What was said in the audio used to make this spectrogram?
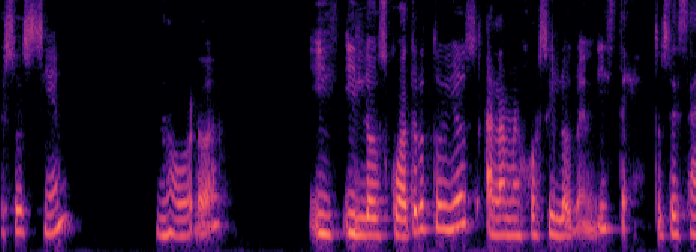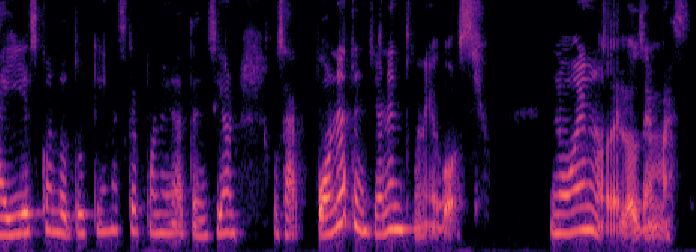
esos 100, no, ¿verdad? Y, los cuatro tuyos a lo mejor sí los vendiste. Entonces ahí es cuando tú tienes que poner atención. O sea, pon atención en tu negocio, no en lo de los demás.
